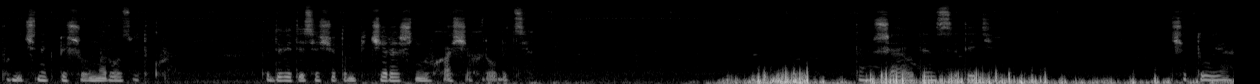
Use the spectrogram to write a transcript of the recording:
Помічник пішов на розвідку. Подивитися, що там під черешню в хащах робиться. Там ще один сидить, чатує.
